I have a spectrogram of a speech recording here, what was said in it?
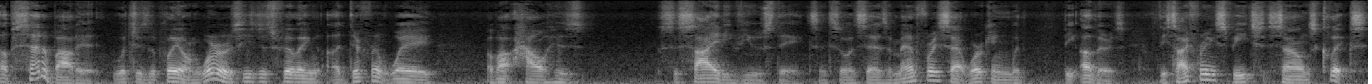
upset about it, which is a play on words. He's just feeling a different way about how his society views things. And so it says a Manfred sat working with the others, deciphering speech, sounds, clicks.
